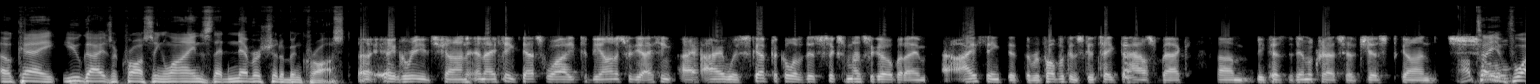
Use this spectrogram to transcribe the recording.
okay, you guys are crossing lines that never should have been crossed. Uh, agreed, Sean. And I think that's why, to be honest with you, I think I, I was skeptical of this six months ago, but I'm, I think that the Republicans could take the House back um, because the Democrats have just gone. I'll tell you, for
